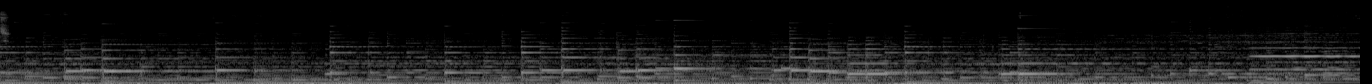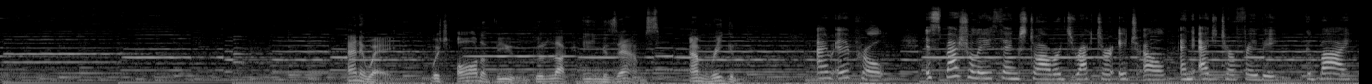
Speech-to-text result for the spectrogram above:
Anyway, wish all of you good luck in exams. I'm Regan. I'm April, especially thanks to our director HL and editor Phoebe. Goodbye.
